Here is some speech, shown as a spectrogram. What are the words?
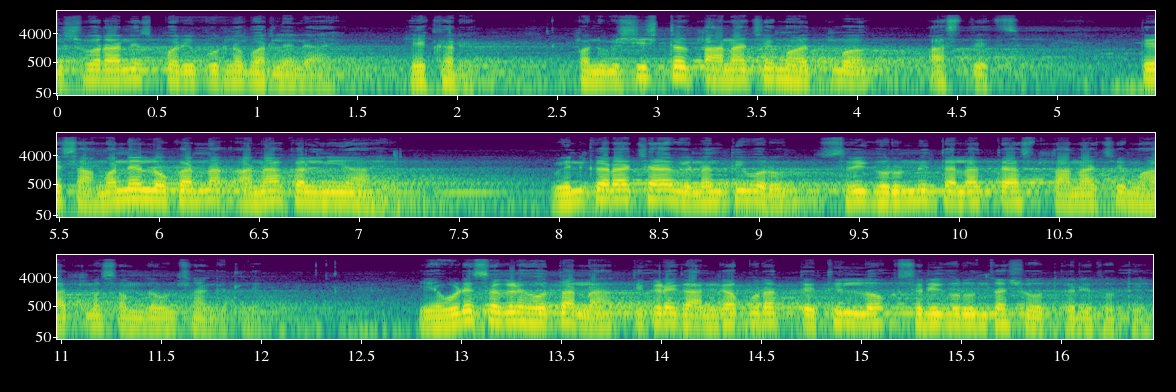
ईश्वरानेच परिपूर्ण भरलेले आहे. हे खरे. पण विशिष्ट तानाचे महत्त्व असतेच. ते सामान्य लोकांना अनाकलनीय आहे. विणकराच्या विनंतीवरून श्री गुरूंनी त्याला त्या स्थानाचे महात्म्य समजावून सांगितले. एवढे सगळे होताना तिकडे गाणगापुरात तेथील लोक श्रीगुरूंचा शोध करीत होते.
